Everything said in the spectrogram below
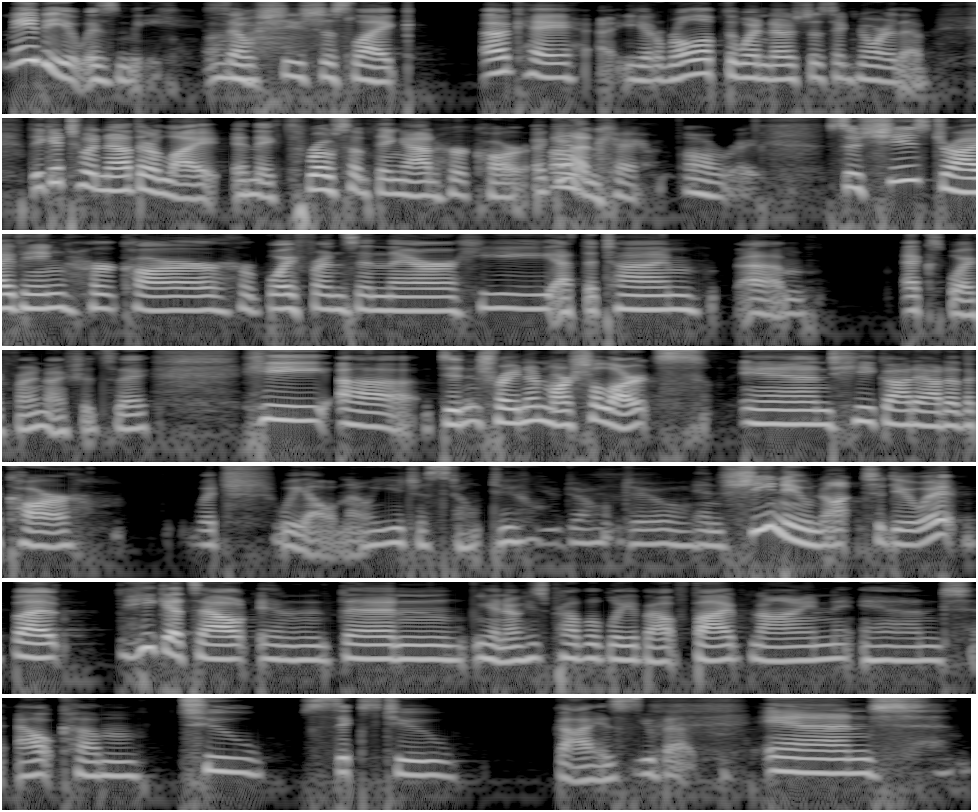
maybe it was me. So she's just like, okay, you know, roll up the windows, just ignore them. They get to another light and they throw something at her car again. Okay. All right. So she's driving her car. Her boyfriend's in there. He, at the time, um, ex boyfriend, I should say, he uh, didn't train in martial arts and he got out of the car, which we all know you just don't do. You don't do. And she knew not to do it, but he gets out and then, you know, he's probably about five nine and out come two six two guys. You bet. and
